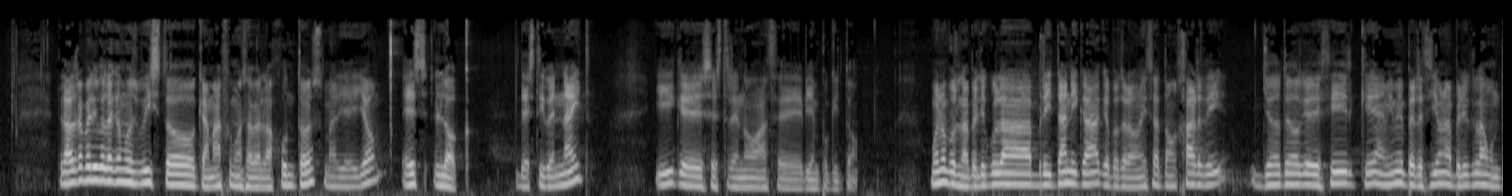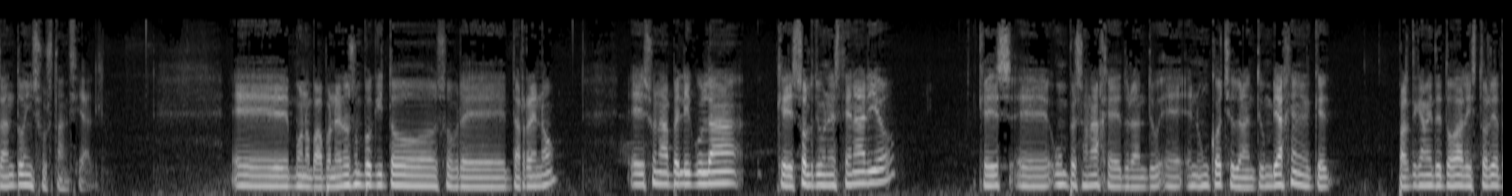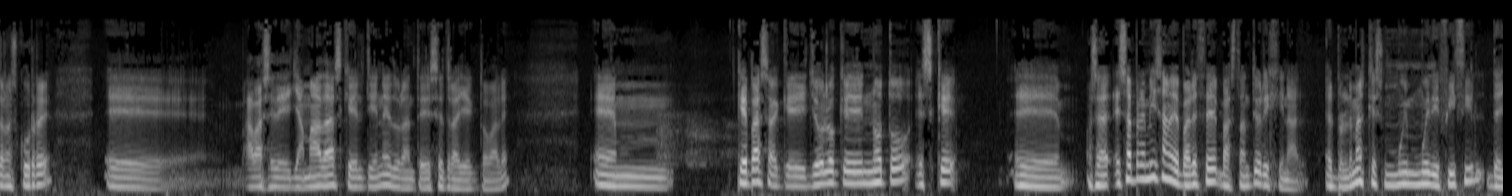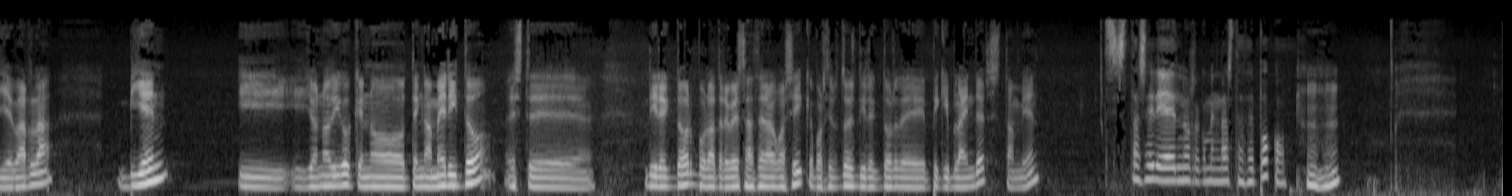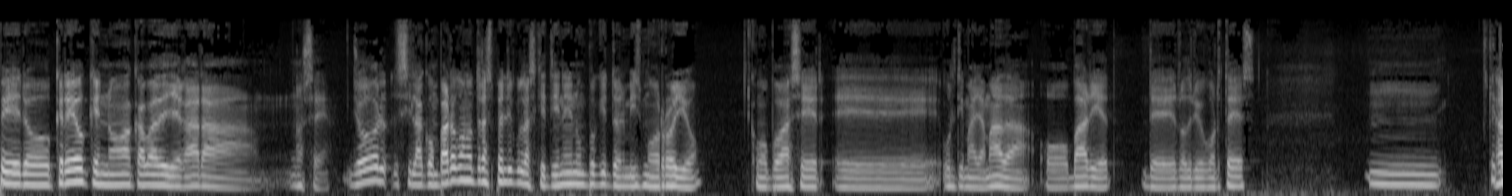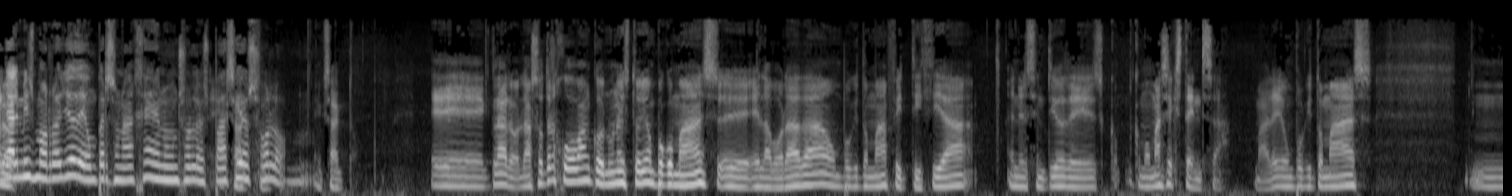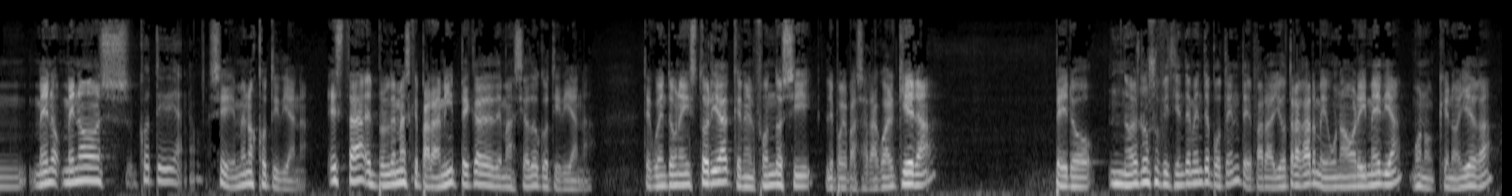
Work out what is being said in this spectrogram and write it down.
La otra película que hemos visto, que además fuimos a verla juntos, María y yo, es Lock, de Steven Knight, y que se estrenó hace bien poquito. Bueno, pues la película británica que protagoniza Tom Hardy, yo tengo que decir que a mí me parecía una película un tanto insustancial. Eh, bueno, para ponernos un poquito sobre terreno, es una película que solo tiene un escenario, que es eh, un personaje durante, eh, en un coche durante un viaje en el que prácticamente toda la historia transcurre a base de llamadas que él tiene durante ese trayecto, ¿vale? Em, ¿Qué pasa? Que yo lo que noto es que, o sea, esa premisa me parece bastante original. El problema es que es muy, muy difícil de llevarla bien y, y yo no digo que no tenga mérito este director por atreverse a hacer algo así, que por cierto es director de Peaky Blinders también. Esta serie él nos recomendaste hace poco. Pero creo que no acaba de llegar a... No sé. Yo, si la comparo con otras películas que tienen un poquito el mismo rollo, como pueda ser eh, Última Llamada o Variet de Rodrigo Cortés, mm, Que claro, tenga el mismo rollo de un personaje en un solo espacio Exacto. solo. Exacto. Eh, claro, las otras jugaban con una historia un poco más eh, elaborada, un poquito más ficticia, en el sentido de es co- como más extensa, ¿vale? Un poquito más... mm, menos, menos Cotidiano. Sí, menos cotidiana. Esta, el problema es que para mí peca de demasiado cotidiana. Te cuenta una historia que en el fondo sí le puede pasar a cualquiera, pero no es lo suficientemente potente para yo tragarme una hora y media, bueno, que no llega,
